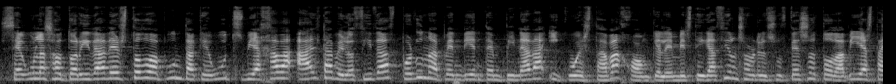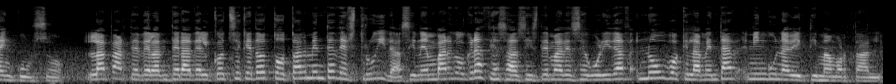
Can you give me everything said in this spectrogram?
Según las autoridades, todo apunta a que Woods viajaba a alta velocidad por una pendiente empinada y cuesta abajo, aunque la investigación sobre el suceso todavía está en curso. La parte delantera del coche quedó totalmente destruida, sin embargo, gracias al sistema de seguridad no hubo que lamentar ninguna víctima mortal.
